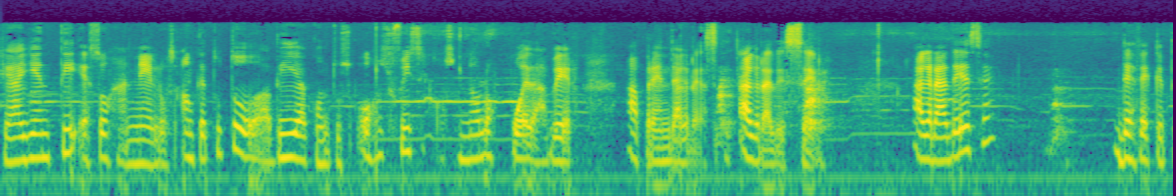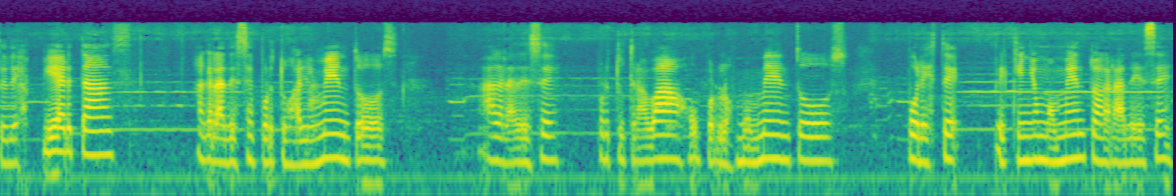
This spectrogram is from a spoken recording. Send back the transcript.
que hay en ti, esos anhelos, aunque tú todavía con tus ojos físicos no los puedas ver, aprende a agradecer. Agradece desde que te despiertas, agradece por tus alimentos, agradece por tu trabajo, por los momentos, por este pequeño momento agradece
